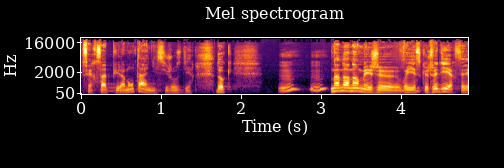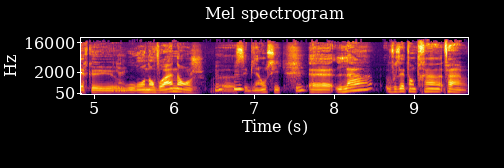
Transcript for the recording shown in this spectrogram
faire ça depuis la montagne, si j'ose dire. Donc, non, non, non, mais je, vous voyez ce que je veux dire, c'est-à-dire qu'on envoie un ange, euh, c'est bien aussi. Euh, là, vous êtes en train, enfin,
